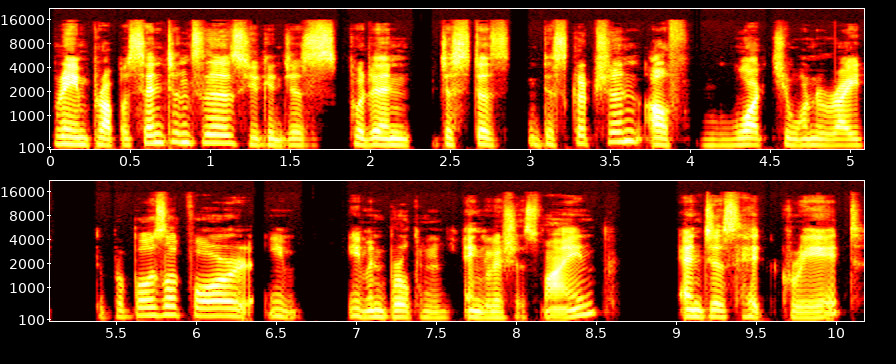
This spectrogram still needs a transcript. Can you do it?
frame proper sentences. You can just put in just a description of what you want to write the proposal for. Even broken English is fine. And just hit create.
